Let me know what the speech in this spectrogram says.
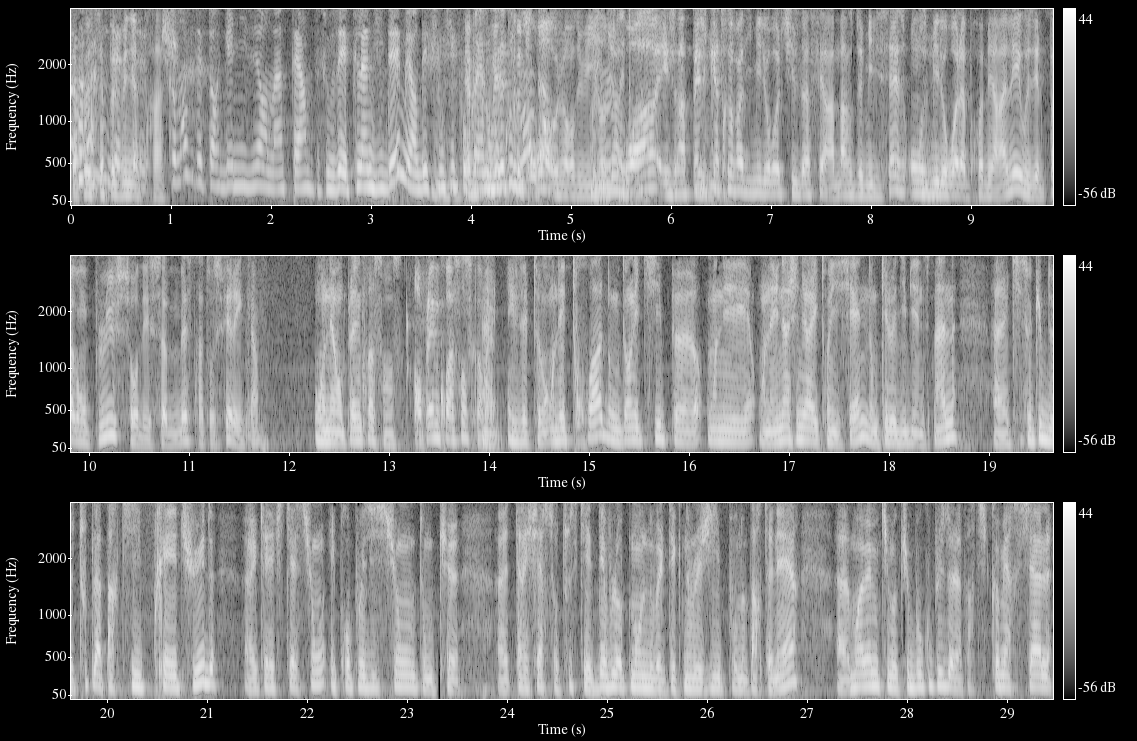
Ça peut, ça Vous peut êtes- devenir trash. Comment vous êtes organisé en interne? Parce que vous avez plein d'idées, mais en définitive, il faut Eh, quand Parce que même vous êtes beaucoup que de monde. trois aujourd'hui. Aujourd'hui, on est Trois, et je rappelle 90 000 euros de chiffre d'affaires à mars 2016, 11 000 euros la première année. Vous n'êtes pas non plus sur des sommets stratosphériques. hein. On est en pleine croissance. En pleine croissance quand même. Ouais, exactement. On est trois, donc dans l'équipe, euh, on est, on a une ingénieure électronicienne, donc Elodie Biensman, euh, qui s'occupe de toute la partie préétude, euh, qualification et proposition, donc euh, tarifaire sur tout ce qui est développement de nouvelles technologies pour nos partenaires. Euh, Moi-même, qui m'occupe beaucoup plus de la partie commerciale,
